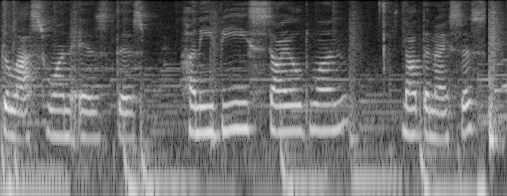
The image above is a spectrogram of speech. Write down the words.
The last one is this honeybee styled one not the nicest.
